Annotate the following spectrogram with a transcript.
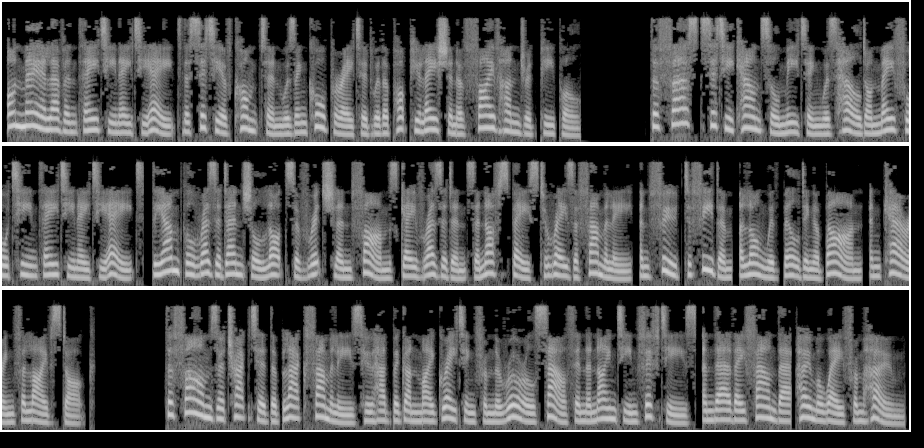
On May 11, 1888 the city of Compton was incorporated with a population of 500 people. The first city council meeting was held on May 14, 1888. The ample residential lots of Richland Farms gave residents enough space to raise a family, and food to feed them, along with building a barn, and caring for livestock. The farms attracted the black families who had begun migrating from the rural South in the 1950s, and there they found their home away from home.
